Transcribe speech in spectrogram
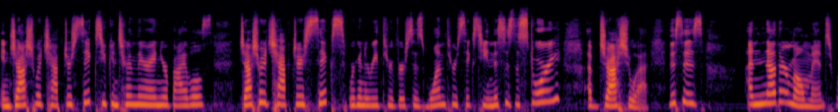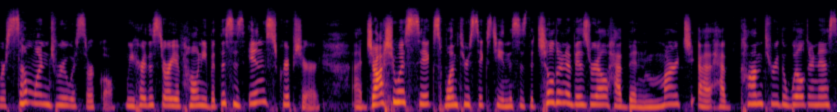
In Joshua chapter 6, you can turn there in your Bibles. Joshua chapter 6, we're going to read through verses 1 through 16. This is the story of Joshua. This is another moment where someone drew a circle. We heard the story of Honi, but this is in Scripture. Uh, Joshua 6, 1 through 16. This is the children of Israel have been march, uh, have gone through the wilderness,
